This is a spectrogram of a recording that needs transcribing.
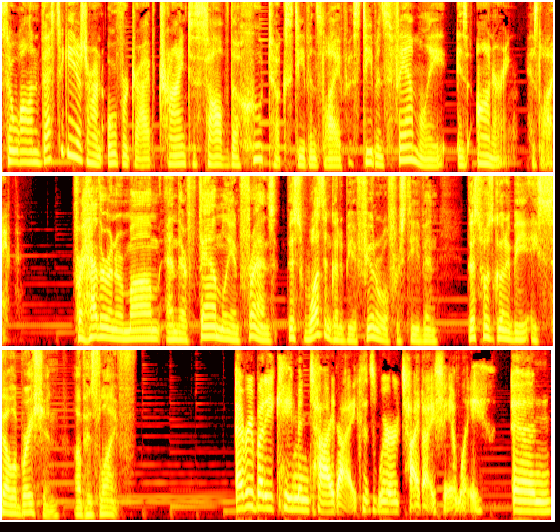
So while investigators are on overdrive trying to solve the who took Steven's life, Steven's family is honoring his life. For Heather and her mom and their family and friends, this wasn't going to be a funeral for Steven. This was going to be a celebration of his life. Everybody came in tie dye because we're a tie dye family. And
